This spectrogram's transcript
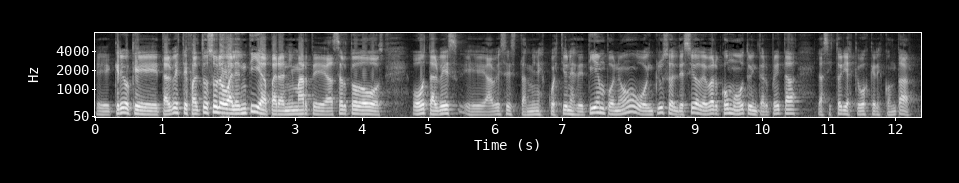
Eh, creo que tal vez te faltó solo valentía para animarte a hacer todo vos. O tal vez eh, a veces también es cuestiones de tiempo, ¿no? O incluso el deseo de ver cómo otro interpreta las historias que vos querés contar.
